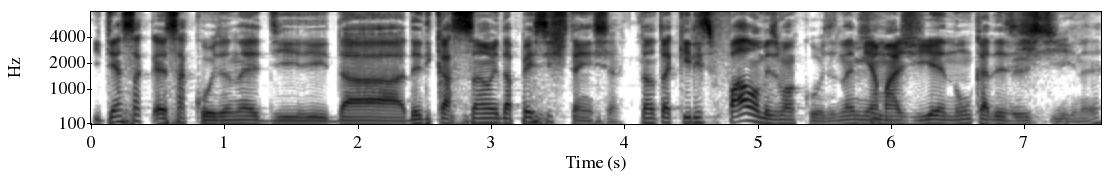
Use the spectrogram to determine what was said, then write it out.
E tem essa, essa coisa, né, de, da dedicação e da persistência. Tanto é que eles falam a mesma coisa, né? Minha magia é nunca desistir, né?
